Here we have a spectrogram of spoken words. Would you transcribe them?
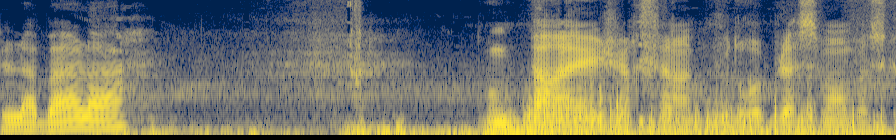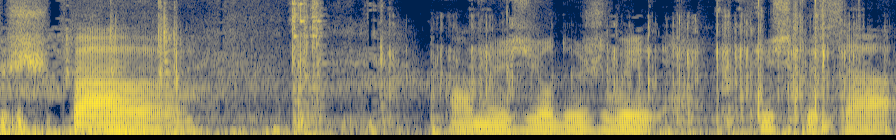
là-bas là. Donc pareil, je vais refaire un coup de replacement parce que je suis pas euh, en mesure de jouer plus que ça.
